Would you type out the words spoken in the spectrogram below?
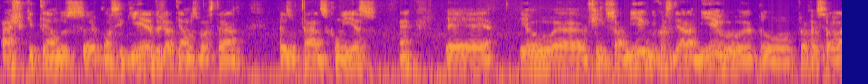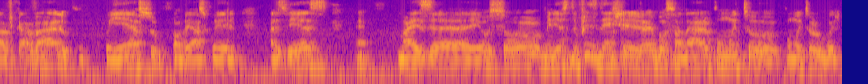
Acho que temos eh, conseguido, já temos mostrado resultados com isso. Né? É, eu, eh, enfim, sou amigo, me considero amigo do professor Olavo de Carvalho, conheço, converso com ele às vezes, né? mas uh, eu sou ministro do presidente Jair Bolsonaro com muito, com muito orgulho.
